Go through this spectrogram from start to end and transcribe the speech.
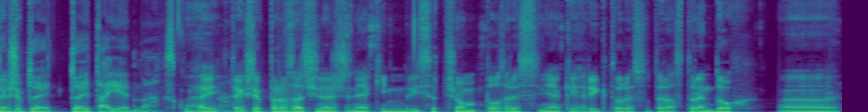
Takže to je, to je tá jedna skupina. Hej, takže prv začínaš s nejakým researchom, pozrieš si nejaké hry, ktoré sú teraz v trendoch, e,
